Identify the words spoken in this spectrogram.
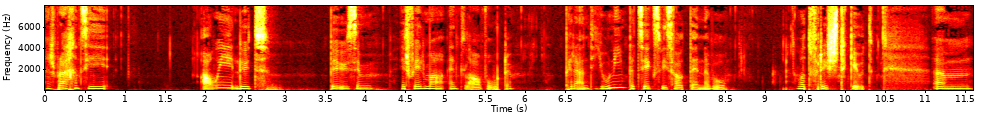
Entsprechend sind alle Leute bei uns in der Firma entlassen worden. Per Ende Juni, beziehungsweise halt denen, wo, wo die Frist gilt. Ähm,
